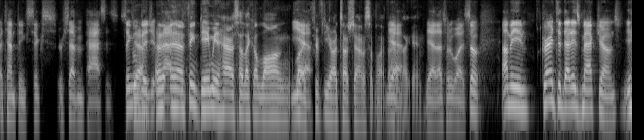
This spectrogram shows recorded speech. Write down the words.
attempting six or seven passes, single Yeah. digit And, passes. and I think Damien Harris had like a long, Yeah. like 50 yard touchdown or something like that Yeah. in that game. Yeah, that's what it was. So, I mean, granted, that is Mac Jones. you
